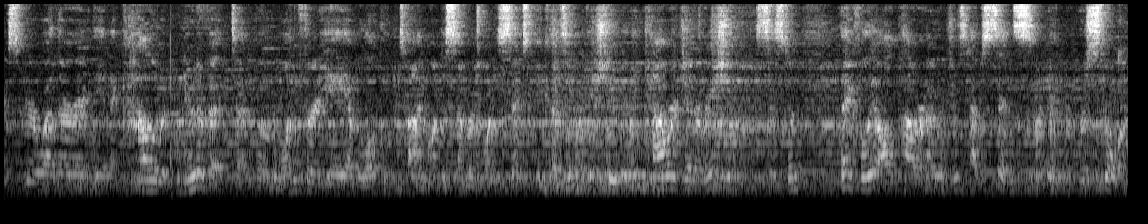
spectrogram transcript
Reported during severe weather in Iqaluit, Nunavut at about 1.30 a.m. local time on December 26th because of an issue in the power generation system. Thankfully, all power outages have since been restored.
